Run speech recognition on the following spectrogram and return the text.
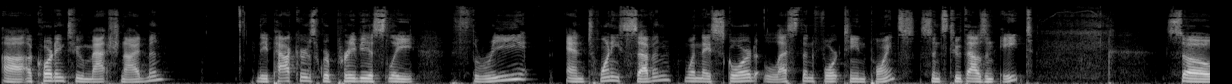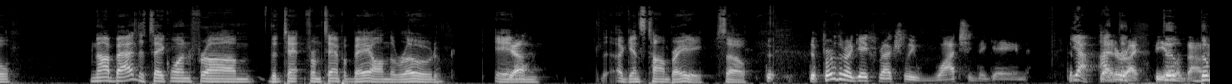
uh, according to Matt Schneidman, the Packers were previously 3 and 27 when they scored less than 14 points since 2008. So, not bad to take one from the from Tampa Bay on the road in Yeah. Against Tom Brady. So, The further I get from actually watching the game, the yeah, better the- I feel the- about the-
